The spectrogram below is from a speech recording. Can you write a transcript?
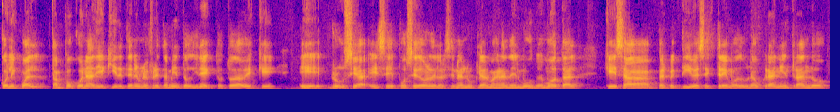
con el cual tampoco nadie quiere tener un enfrentamiento directo, toda vez que eh, Rusia es el poseedor del arsenal nuclear más grande del mundo, de modo tal que esa perspectiva, ese extremo de una Ucrania entrando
